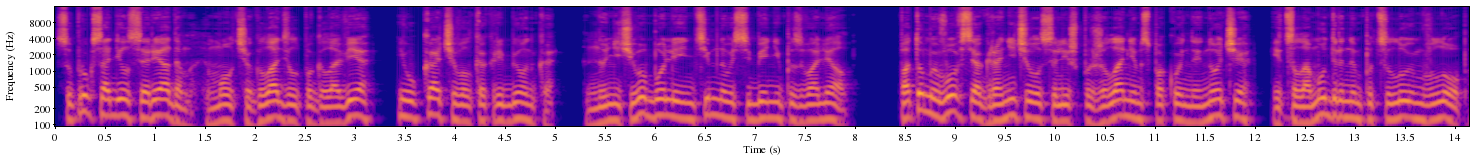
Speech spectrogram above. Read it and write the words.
супруг садился рядом, молча гладил по голове и укачивал, как ребенка, но ничего более интимного себе не позволял. Потом и вовсе ограничивался лишь пожеланием спокойной ночи и целомудренным поцелуем в лоб.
